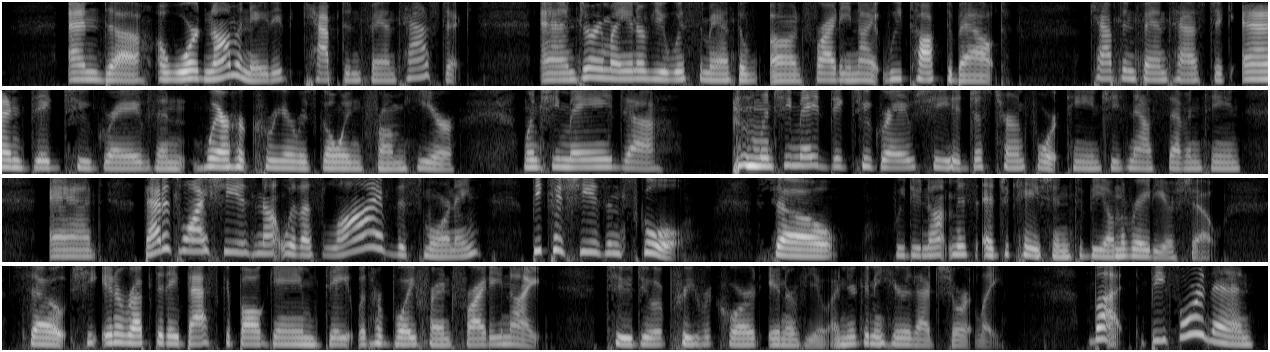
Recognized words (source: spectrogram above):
and uh, award nominated Captain Fantastic. And during my interview with Samantha on Friday night, we talked about Captain Fantastic and Dig Two Graves and where her career is going from here. When she made uh, when she made Dig Two Graves, she had just turned 14. She's now 17. And that is why she is not with us live this morning because she is in school. So we do not miss education to be on the radio show. So she interrupted a basketball game date with her boyfriend Friday night to do a pre record interview. And you're going to hear that shortly. But before then,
